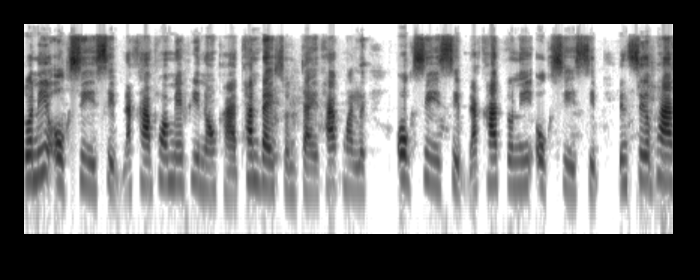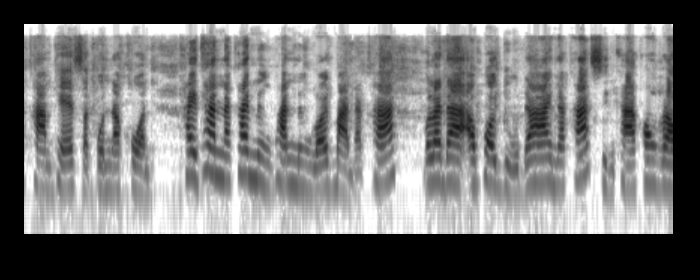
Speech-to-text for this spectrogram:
ตัวนี้อก 40 นะคะพ่อแม่พี่น้องค่ะท่านใดสนใจทักมาเลย อก40นะคะ ตัวนี้อก 40 เป็นเสื้อผ้าคามแท้สกลนคร ให้ท่านนะคะ 1,100 บาทนะคะวรดาเอาพออยู่ได้นะคะ สินค้าของเรา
